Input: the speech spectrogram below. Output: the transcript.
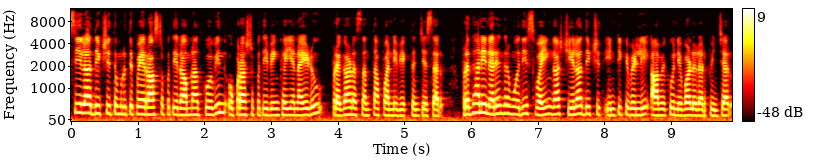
శీలా దీక్షిత్ మృతిపై రాష్ట్రపతి రామ్నాథ్ కోవింద్ ఉపరాష్ట్రపతి వెంకయ్య నాయుడు ప్రగాఢ సంతాపాన్ని వ్యక్తం చేశారు. ప్రధాని నరేంద్ర మోదీ స్వయంగా షీలా దీక్షిత్ ఇంటికి వెళ్ళి ఆమెకు నివాళులర్పించారు.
